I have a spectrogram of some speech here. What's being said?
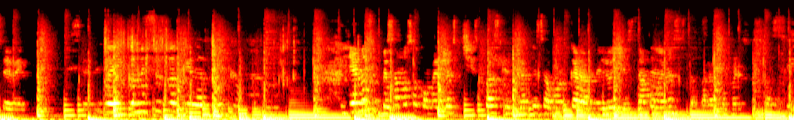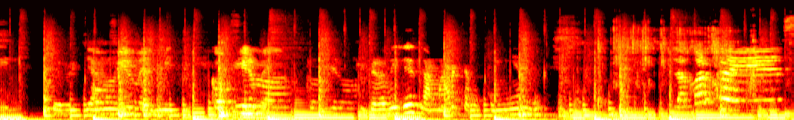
Se ve. Se ve. Güey, con esto va a quedar poca madre. Y ya nos empezamos a comer las chispas que traen de sabor caramelo y están buenas hasta para comer. Sí. Pero ya no Confirme. me permite. Confirme. Confirmo. Pero diles la marca, lo comiendo. La marca es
